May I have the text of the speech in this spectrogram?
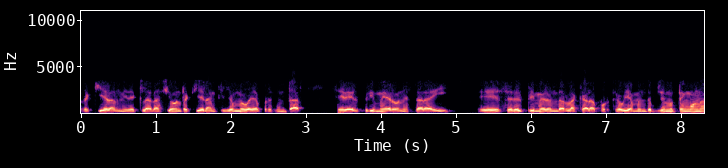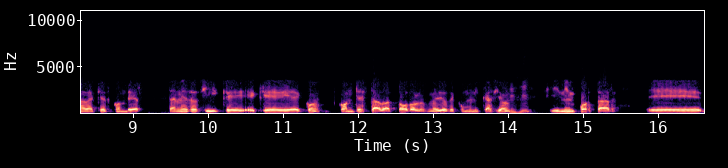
requieran mi declaración, requieran que yo me vaya a presentar, seré el primero en estar ahí, eh, seré el primero en dar la cara, porque obviamente pues, yo no tengo nada que esconder. Tan es así que, que he contestado a todos los medios de comunicación, sin importar eh,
